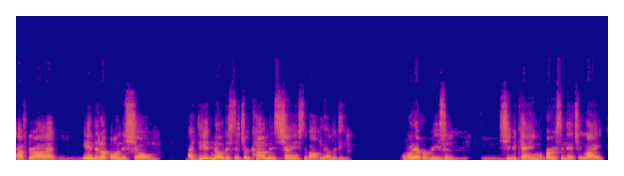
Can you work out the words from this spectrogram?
after I ended up on the show, I did notice that your comments changed about Melody. For whatever reason, she became a person that you liked.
